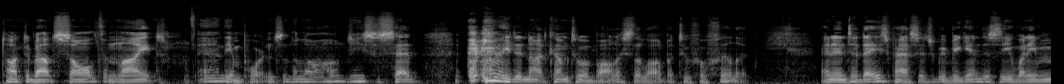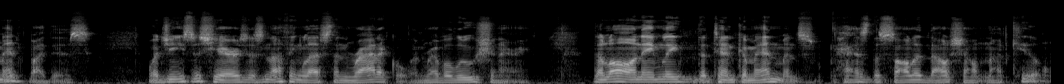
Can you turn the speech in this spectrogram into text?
Talked about salt and light, and the importance of the law. Jesus said he did not come to abolish the law, but to fulfill it. And in today's passage, we begin to see what he meant by this. What Jesus shares is nothing less than radical and revolutionary. The law, namely the Ten Commandments, has the solid thou shalt not kill.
